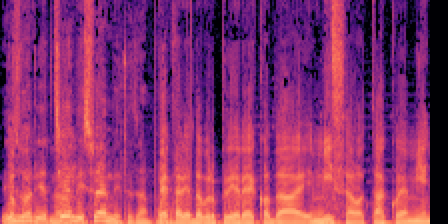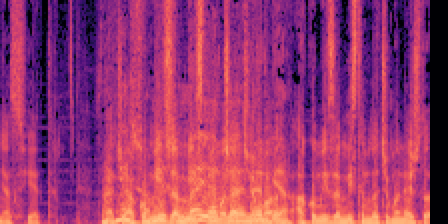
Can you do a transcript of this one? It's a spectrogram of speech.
Izvor je cijeli svemir zapravo. Petar je dobro prije rekao da je misao ta koja mijenja svijet. Znači, ako mi, zamislimo da ćemo, ako mi zamislimo da ćemo nešto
